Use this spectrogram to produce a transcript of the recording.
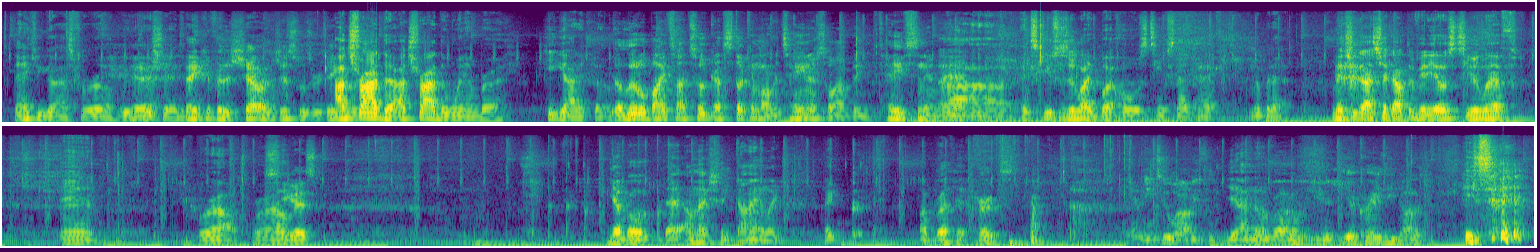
Thank you guys for real. We Yeah, appreciate it. Thank you for this challenge. This was ridiculous. I tried to I tried to win, bro. He got it though. The little bites I took got stuck in my retainer, so I've been tasting it, man. Uh, excuses are like buttholes, Team Snack Pack. Remember that. Make sure you guys check out the videos to your left and We're out. We're out. See you guys. Yeah, bro. That I'm actually dying. Like, like my breath it hurts. Yeah, me too, obviously. Yeah, I know, bro. I don't, you're, you're crazy, dog. He said.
